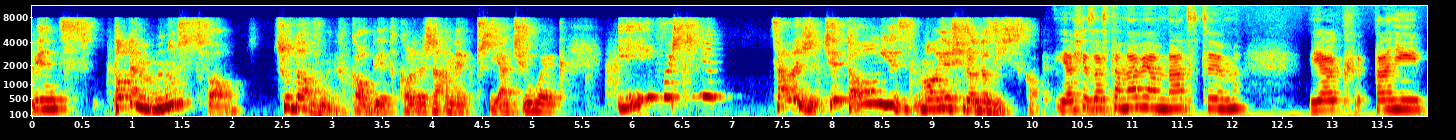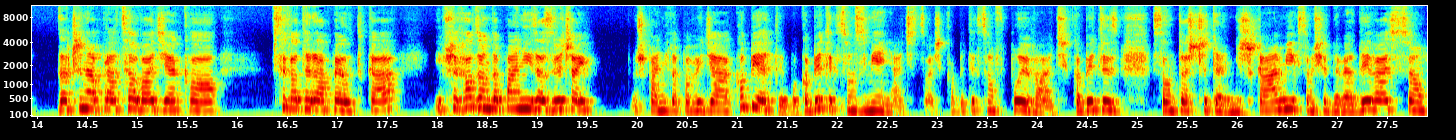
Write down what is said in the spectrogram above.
Więc potem mnóstwo cudownych kobiet, koleżanek, przyjaciółek i właściwie całe życie to jest moje środowisko. Ja się zastanawiam nad tym, jak pani zaczyna pracować jako psychoterapeutka i przychodzą do pani zazwyczaj już pani to powiedziała, kobiety, bo kobiety chcą zmieniać coś, kobiety chcą wpływać, kobiety są też czytelniczkami, chcą się dowiadywać, są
